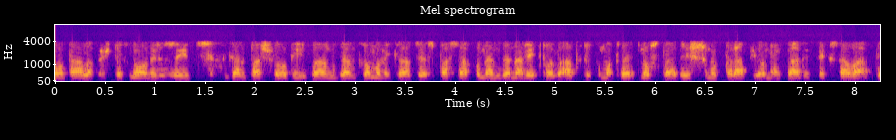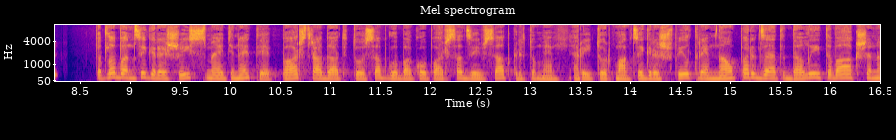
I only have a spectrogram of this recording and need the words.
un tālāk viņš tiek novirzīts gan pašvaldībām, gan komunikācijas pasākumiem, gan arī par atkrituma tvertnu uzstādīšanu par apjomiem, kādi tiek savāti. Pat labāk cigarešu izsmēķi netiek pārstrādāti, tos apglabā kopā ar sadzīves atkritumiem. Arī turpmāk cigarešu filtriem nav paredzēta dalīta vākšana,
